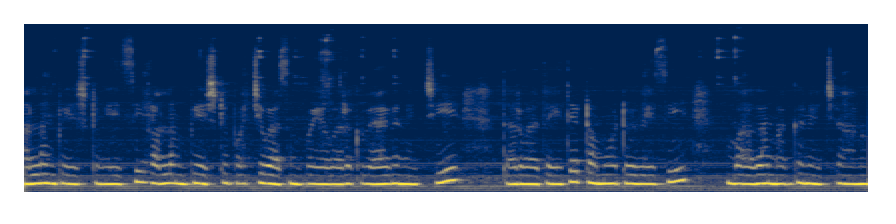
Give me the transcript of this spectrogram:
అల్లం పేస్ట్ వేసి అల్లం పేస్ట్ పచ్చివాసన పోయే వరకు వేగనిచ్చి తర్వాత అయితే టమాటో వేసి బాగా మగ్గనిచ్చాను.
